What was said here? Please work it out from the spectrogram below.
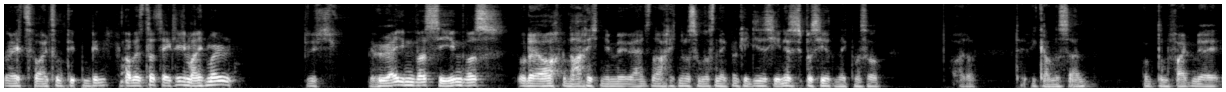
Weil ich alt zum Tippen bin. Aber es ist tatsächlich manchmal, ich höre irgendwas, sehe irgendwas, oder auch Nachrichten, nehme Ö1 Nachrichten oder sowas, und denke mir, okay, dieses jenes ist passiert, und denke mir so, Alter, wie kann das sein? Und dann fällt mir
